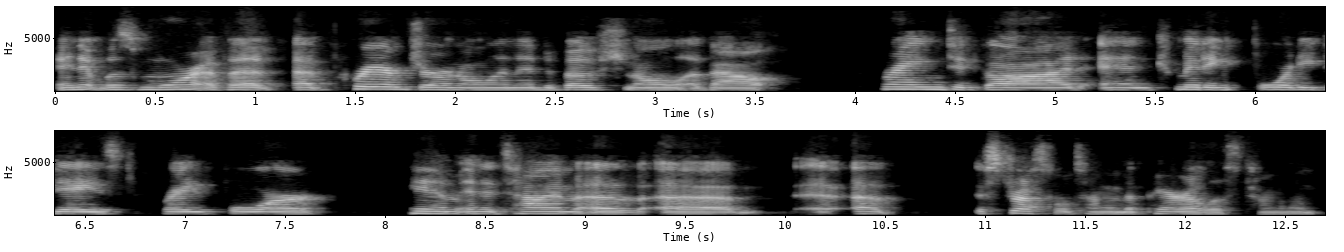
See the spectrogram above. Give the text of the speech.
and it was more of a, a prayer journal and a devotional about praying to God and committing 40 days to pray for Him in a time of uh, a, a stressful time, a perilous time.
